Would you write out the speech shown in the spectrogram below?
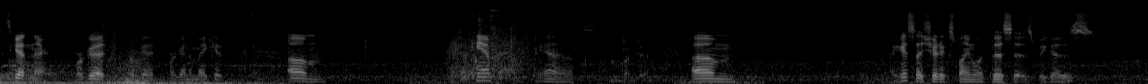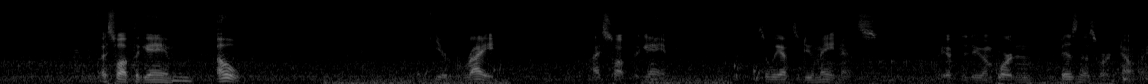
It's getting there. We're good. We're good. We're gonna make it. Um, camping. Yeah, that's. Um, I guess I should explain what this is because I swapped the game. Oh, you're right. I swapped the game. So we have to do maintenance. We have to do important business work, don't we?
